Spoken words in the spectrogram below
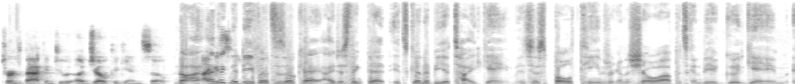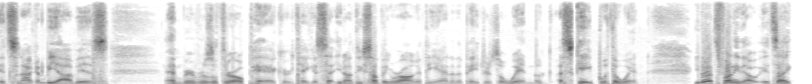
turns back into a joke again. So No, I, I, could think the defense is okay. I just think that it's going to be a tight game. It's just both teams are going to show up. It's going to be a good game. It's not going to be obvious. And Rivers will throw a pick or take a set, you know, do something wrong at the end, and the Patriots will win. They'll escape with a win. You know what's funny though? It's like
